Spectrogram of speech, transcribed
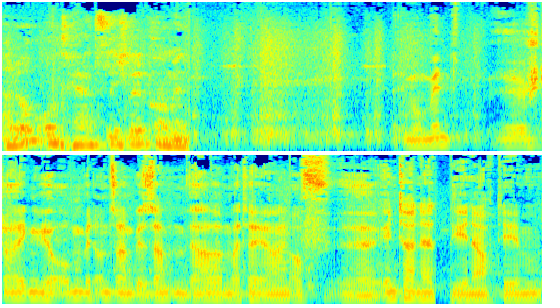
Hallo und herzlich willkommen. Im Moment steigen wir um mit unserem gesamten Werbematerial auf äh, Internet, je nachdem,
